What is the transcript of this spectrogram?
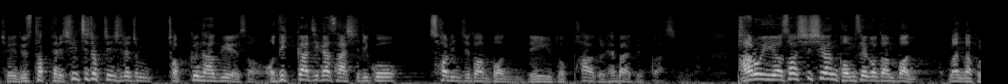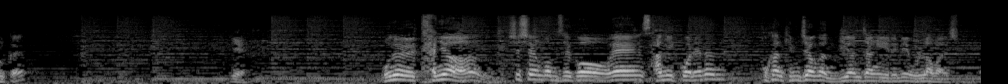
저희 뉴스탑 10의 실질적 진실에 좀 접근하기 위해서 어디까지가 사실이고 설인지도 한번 내일도 파악을 해봐야 될 것 같습니다. 바로 이어서 실시간 검색어도 한번 만나볼까요? 예. 오늘 단연 실시간 검색어의 상위권에는 북한 김정은 위원장의 이름이 올라와 있습니다.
